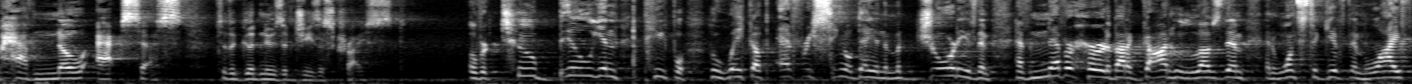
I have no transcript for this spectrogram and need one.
have no access to the good news of Jesus Christ. Over 2 billion people who wake up every single day, and the majority of them have never heard about a God who loves them and wants to give them life,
